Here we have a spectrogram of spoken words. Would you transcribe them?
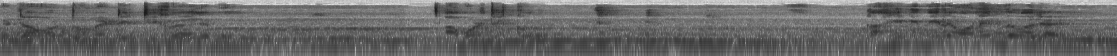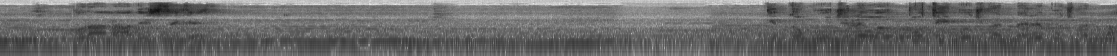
এটা অটোমেটিক ঠিক হয়ে যাবে। আমল ঠিক করো। কাহিনী দিলে অনেক দেওয়া যায়, কোরআন, হাদিস থেকে। কিন্তু বুঝলে অল্পতেই বুঝবেন, নাহলে বুঝবেন না।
